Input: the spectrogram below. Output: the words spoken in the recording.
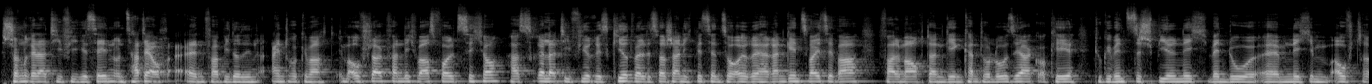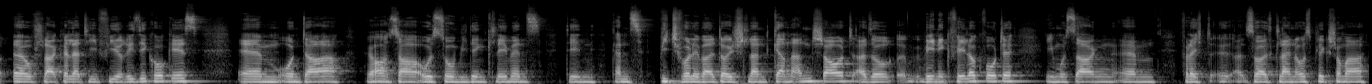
schon relativ viel gesehen und hat ja auch einfach wieder den Eindruck gemacht, im Aufschlag fand ich, war es voll sicher, hast relativ viel riskiert, weil das wahrscheinlich ein bisschen so eure Herangehensweise war, vor allem auch dann gegen Kantolosiak, okay, du gewinnst das Spiel nicht, wenn du ähm, nicht im Aufschlag, äh, Aufschlag relativ viel Risiko gehst ähm, und da ja, sah aus so wie den Clemens, den ganz Beachvolleyball Deutschland gern anschaut. Also äh, wenig Fehlerquote. Ich muss sagen, ähm, vielleicht äh, so als kleinen Ausblick schon mal,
